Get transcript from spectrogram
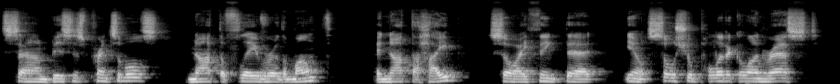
sound business principles not the flavor of the month and not the hype. So I think that, you know, social political unrest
